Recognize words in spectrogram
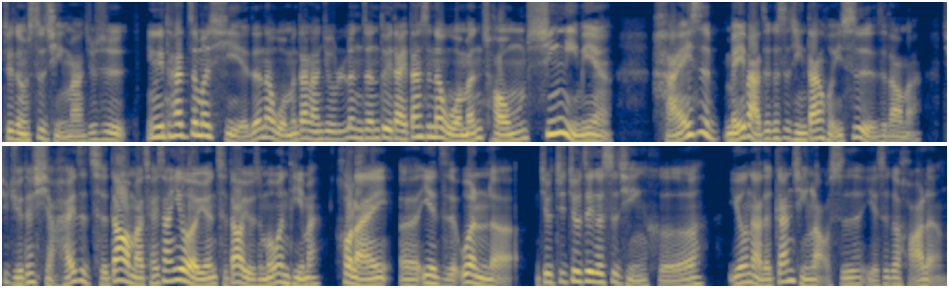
这种事情嘛，就是因为他这么写着呢，我们当然就认真对待。但是呢，我们从心里面还是没把这个事情当回事，知道吗？就觉得小孩子迟到嘛，才上幼儿园迟到有什么问题吗？后来，呃，叶子问了，就就就这个事情和 Yuna 的钢琴老师也是个华人，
